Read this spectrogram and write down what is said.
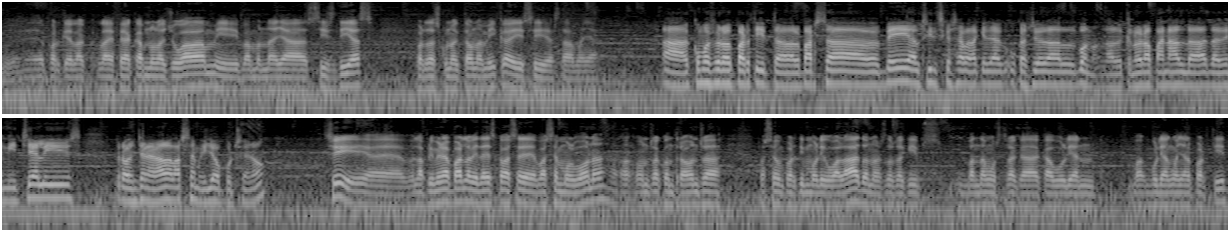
eh, perquè la, la FA Cup no la jugàvem i vam anar allà sis dies per desconnectar una mica i sí, estàvem allà. Uh, com vas veure el partit? El Barça bé, el City es queixava d'aquella ocasió del, bueno, del que no era penal de, de De Michelis, però en general el Barça millor, potser, no? Sí, eh, la primera part la veritat és que va ser, va ser molt bona, 11 contra 11 va ser un partit molt igualat on els dos equips van demostrar que, que volien, volien guanyar el partit,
